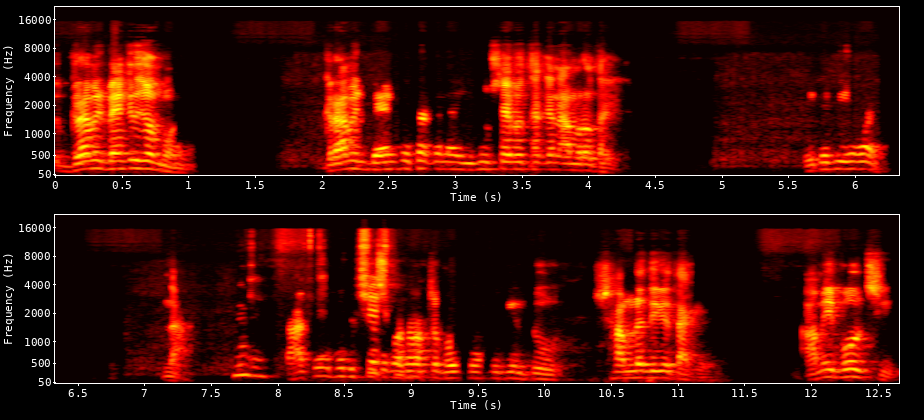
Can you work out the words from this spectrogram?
তো গ্রামীণ ব্যাংকের জন্ম হয় না। গ্রামীণ ব্যাংকও থাকে না ইউনুস সাহেবও থাকে না আমরাও থাকি না। এটা কি হয়? না। তাকে ভবিষ্যতে কথাবার্তা বলতে হবে কিন্তু সামনের দিকে তাকে। আমি বলছি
